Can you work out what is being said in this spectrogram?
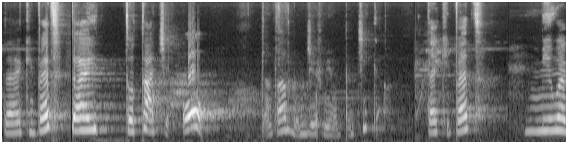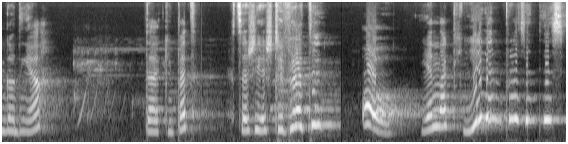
taki pet, daj to tacie. O, tata będziesz miał pecika. Taki pet, miłego dnia. Taki pet, chcesz jeszcze pety? O, jednak jeden prezent jest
